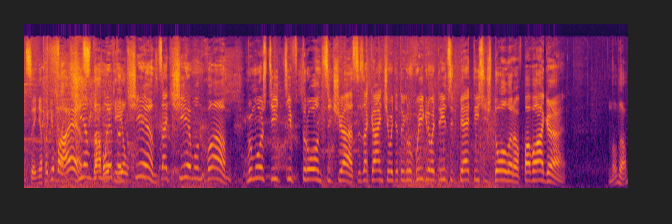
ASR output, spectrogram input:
Инсеня погибает. Зачем вам этот Чен? Зачем он вам? Вы можете идти в трон сейчас и заканчивать эту игру, выигрывать 35 тысяч долларов. Павага. Ну да.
